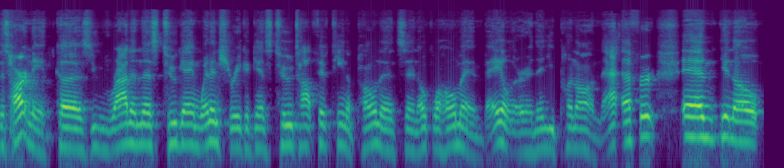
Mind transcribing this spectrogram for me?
disheartening because you ride in this two game winning streak against two top 15 opponents in Oklahoma and Baylor. And then you put on that effort. And, you know,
